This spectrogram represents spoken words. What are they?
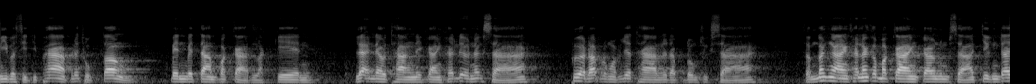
มีประสิทธิภาพและถูกต้องเป็นไปตามประกาศหลักเกณฑ์ และแนวทางในการคัดเลือกนักศึกษา เพื่อรับรางวัลพระราชทาระดับอุดมศึกษาสำนักงานคณะกรรมการการอุดมศึกษาจึงได้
